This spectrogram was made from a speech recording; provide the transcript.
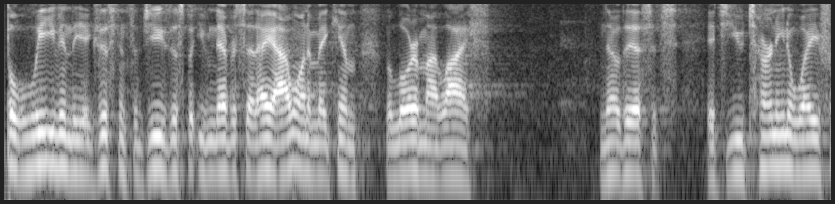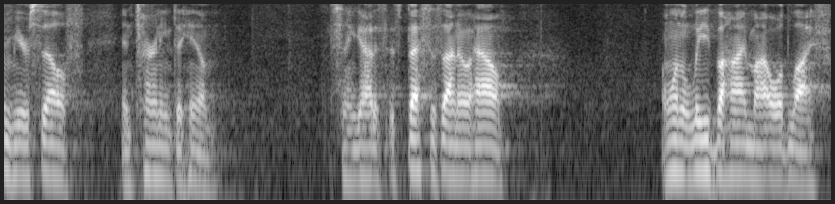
believe in the existence of Jesus, but you've never said, hey, I want to make him the Lord of my life, know this it's, it's you turning away from yourself and turning to him. Saying, God, as, as best as I know how, I want to leave behind my old life.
